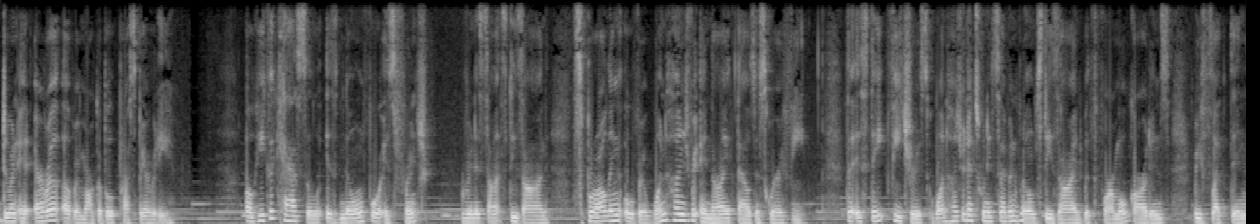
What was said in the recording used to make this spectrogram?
during an era of remarkable prosperity. Oheka Castle is known for its French Renaissance design, sprawling over 109,000 square feet. The estate features 127 rooms designed with formal gardens reflecting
